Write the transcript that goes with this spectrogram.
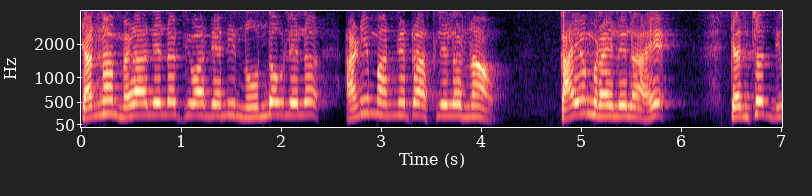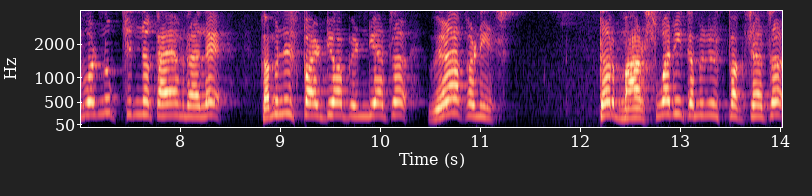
त्यांना मिळालेलं किंवा त्यांनी नोंदवलेलं आणि मान्यता असलेलं नाव कायम राहिलेलं आहे. त्यांचं निवडणूक चिन्ह कायम राहिलं आहे कम्युनिस्ट पार्टी ऑफ इंडियाचं वेळाकणीस तर मार्क्सवादी कम्युनिस्ट पक्षाचं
